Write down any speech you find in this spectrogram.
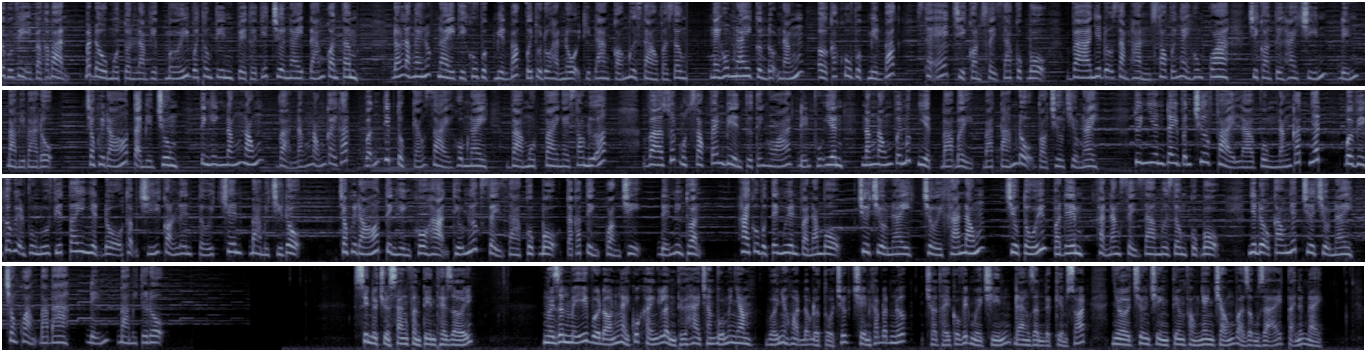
Thưa quý vị và các bạn, bắt đầu một tuần làm việc mới với thông tin về thời tiết trưa nay đáng quan tâm. Đó là ngay lúc này thì khu vực miền Bắc với thủ đô Hà Nội thì đang có mưa rào và rông. Ngày hôm nay cường độ nắng ở các khu vực miền Bắc sẽ chỉ còn xảy ra cục bộ và nhiệt độ giảm hẳn so với ngày hôm qua chỉ còn từ 29 đến 33 độ. Trong khi đó, tại miền Trung, tình hình nắng nóng và nắng nóng gai gắt vẫn tiếp tục kéo dài hôm nay và một vài ngày sau nữa. Và suốt một dọc ven biển từ Thanh Hóa đến Phú Yên, nắng nóng với mức nhiệt 37-38 độ vào trưa chiều nay. Tuy nhiên, đây vẫn chưa phải là vùng nắng gắt nhất bởi vì các huyện vùng núi phía Tây nhiệt độ thậm chí còn lên tới trên 39 độ. Trong khi đó, tình hình khô hạn thiếu nước xảy ra cục bộ tại các tỉnh Quảng Trị đến Ninh Thuận. Hai khu vực Tây Nguyên và Nam Bộ, trưa chiều nay trời khá nóng, chiều tối và đêm khả năng xảy ra mưa rông cục bộ. Nhiệt độ cao nhất trưa chiều nay trong khoảng 33 đến 34 độ. Xin được chuyển sang phần tin thế giới. Người dân Mỹ vừa đón ngày quốc khánh lần thứ 245 với nhiều hoạt động được tổ chức trên khắp đất nước, cho thấy COVID-19 đang dần được kiểm soát nhờ chương trình tiêm phòng nhanh chóng và rộng rãi tại nước này.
